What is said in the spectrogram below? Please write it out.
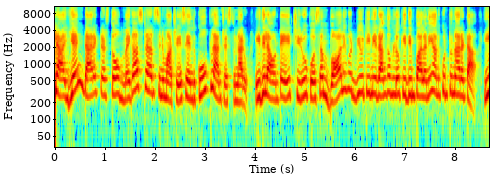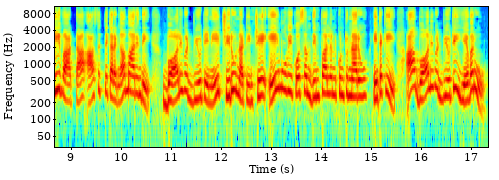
ఇలా యంగ్ డైరెక్టర్స్తో మెగాస్టార్ సినిమా చేసేందుకు ప్లాన్ చేస్తున్నారు. ఇదిలా ఉంటే చిరు కోసం బాలీవుడ్ బ్యూటీని రంగంలోకి దింపాలని అనుకుంటున్నారట. ఈ వార్త ఆసక్తికరంగా మారింది. బాలీవుడ్ బ్యూటీని చిరు నటించే ఏ మూవీ కోసం దింపాలనుకుంటున్నారు? ఇంతకీ ఆ బాలీవుడ్ బ్యూటీ ఎవరు?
